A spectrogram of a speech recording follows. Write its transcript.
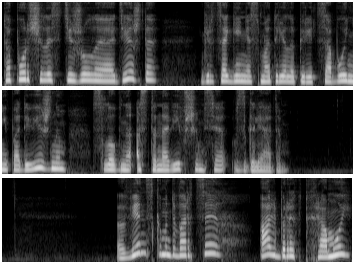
топорщилась тяжелая одежда, герцогиня смотрела перед собой неподвижным, словно остановившимся взглядом. В Венском дворце Альбрехт Хромой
